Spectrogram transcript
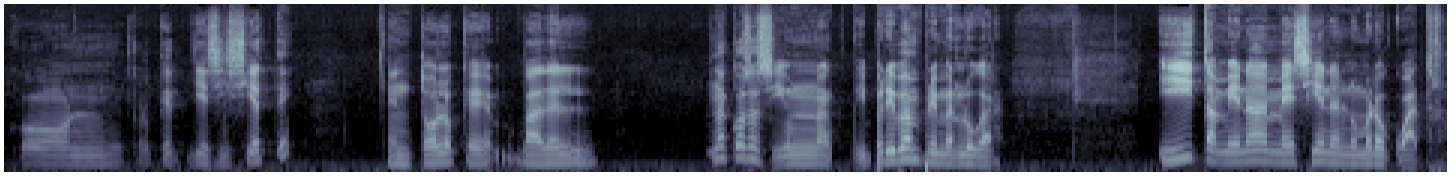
con creo que 17 en todo lo que va del... Una cosa así, una, pero iba en primer lugar. Y también a Messi en el número 4,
